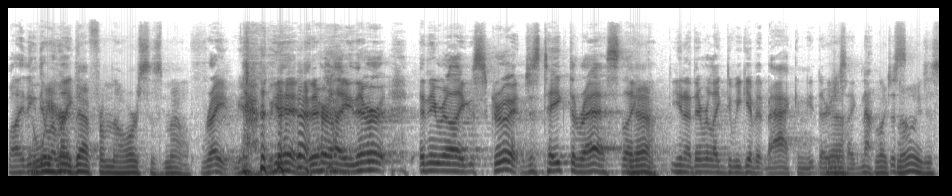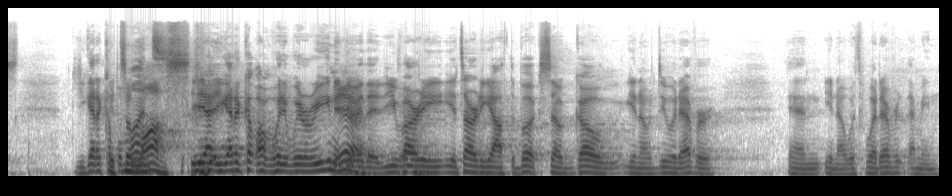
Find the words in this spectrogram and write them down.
Well, I think And they we were heard like, that from the horse's mouth. Right, yeah, we did. They were like, they were, and they were like, screw it, just take the rest. Like, Yeah. you know, they were like, do we give it back? And they're Yeah. just like, no, like just no, just You got a couple It's a months. loss. yeah, you got a couple. What, what are you going to Yeah, do with it? You've yeah. already, it's already off the books. So go, you know, do whatever, and you know, with whatever. I mean,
